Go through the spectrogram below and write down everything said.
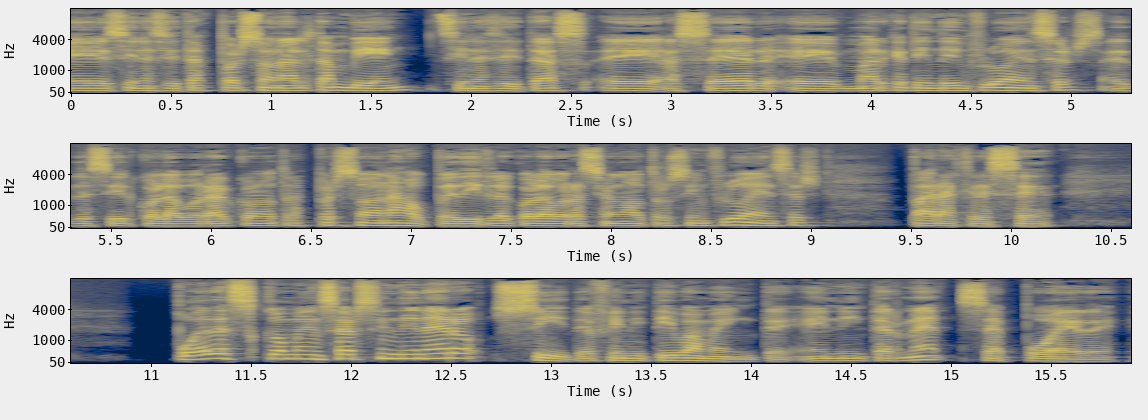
Eh, si necesitas personal también, si necesitas eh, hacer eh, marketing de influencers, es decir, colaborar con otras personas o pedirle colaboración a otros influencers para crecer. ¿Puedes comenzar sin dinero? Sí, definitivamente. En Internet se puede.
